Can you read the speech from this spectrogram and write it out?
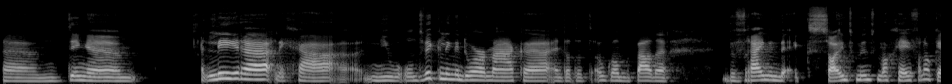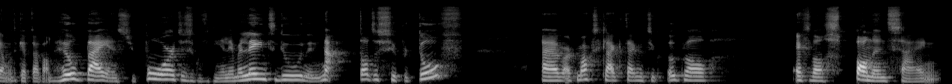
um, dingen leren en ik ga eh, nieuwe ontwikkelingen doormaken. En dat het ook wel bepaalde bevrijdende excitement mag geven. Van oké, want ik heb daar dan hulp bij en support. Dus ik hoef het niet alleen maar alleen te doen. En nou, dat is super tof. Uh, maar het mag tegelijkertijd natuurlijk ook wel echt wel spannend zijn.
